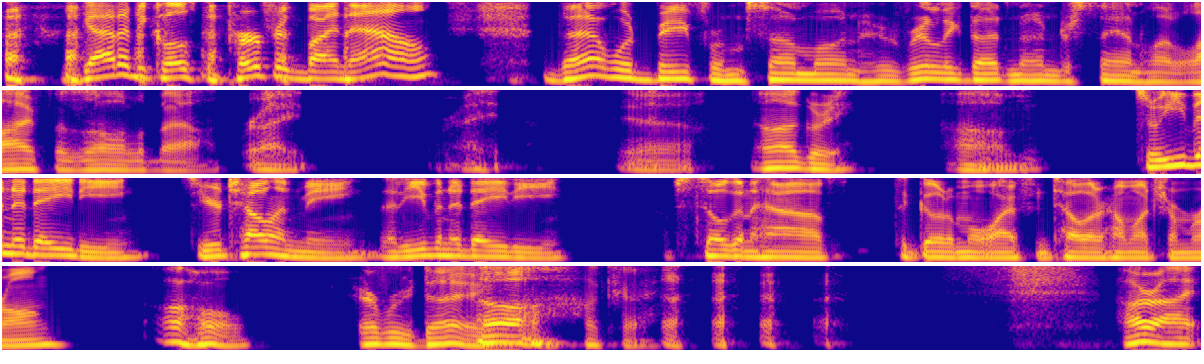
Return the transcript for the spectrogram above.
you got to be close to perfect by now. That would be from someone who really doesn't understand what life is all about. Right. Right. Yeah. I agree. Um, so even at 80, so you're telling me that even at 80, I'm still going to have to go to my wife and tell her how much I'm wrong? Oh, every day. Oh, okay. All right,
